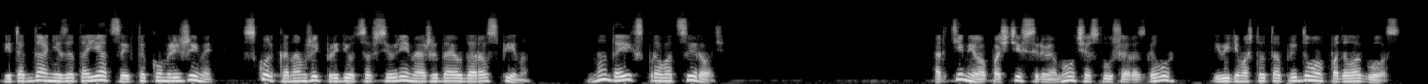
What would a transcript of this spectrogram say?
и тогда они затаятся, и в таком режиме сколько нам жить придется все время, ожидая удара в спину. Надо их спровоцировать. Артемьева почти все время молча слушая разговор и, видимо, что-то придумав, подала голос.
